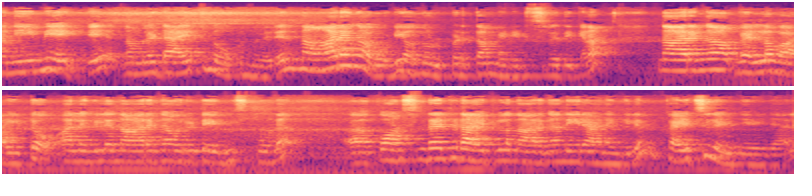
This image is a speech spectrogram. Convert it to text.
അനീമിയയ്ക്ക് നമ്മൾ ഡയറ്റ് നോക്കുന്നവര് നാരങ്ങ കൂടി ഒന്ന് ഉൾപ്പെടുത്താൻ വേണ്ടിയിട്ട് ശ്രദ്ധിക്കണം. നാരങ്ങ വെള്ളമായിട്ടോ അല്ലെങ്കിൽ നാരങ്ങ ഒരു ടേബിൾ സ്പൂണ് കോൺസെൻട്രേറ്റഡ് ആയിട്ടുള്ള നാരങ്ങ നീരാണെങ്കിലും കഴിച്ചു കഴിഞ്ഞു കഴിഞ്ഞാൽ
